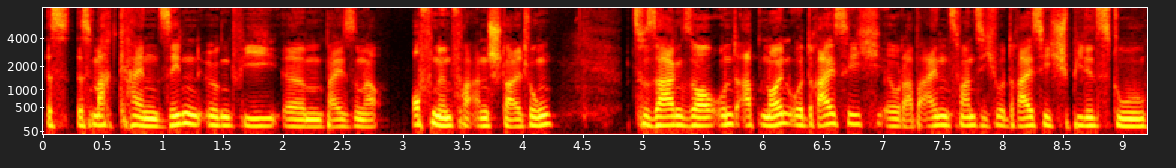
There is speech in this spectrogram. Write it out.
es, es macht keinen Sinn, irgendwie ähm, bei so einer offenen Veranstaltung zu sagen, so, und ab 9.30 Uhr oder ab 21.30 Uhr spielst du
